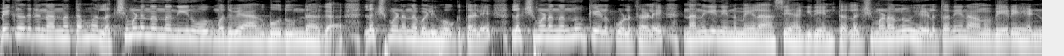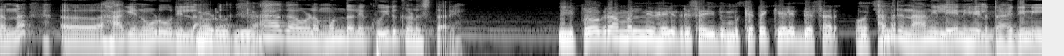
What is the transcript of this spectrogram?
ಬೇಕಾದರೆ ನನ್ನ ತಮ್ಮ ಲಕ್ಷ್ಮಣನನ್ನು ನೀನು ಹೋಗಿ ಮದುವೆ ಆಗ್ಬೋದು ಅಂದಾಗ ಲಕ್ಷ್ಮಣನ ಬಳಿ ಹೋಗ್ತಾಳೆ. ಲಕ್ಷ್ಮಣನನ್ನೂ ಕೇಳ್ಕೊಳ್ತಾಳೆ. ನನಗೆ ನಿನ್ನ ಮೇಲೆ ಆಸೆ ಆಗಿದೆ ಅಂತ ಲಕ್ಷ್ಮಣನೂ ಹೇಳ್ತಾನೆ ನಾನು ಬೇರೆ ಹೆಣ್ಣನ್ನ ಹಾಗೆ ನೋಡುವುದಿಲ್ಲ. ಆಗ ಅವಳ ಮುಂದಲೆ ಕುಯ್ದು ಕಳಿಸ್ತಾರೆ. ಈ ಪ್ರೋಗ್ರಾಮ್ ಅಲ್ಲಿ ನೀವು ಹೇಳಿದ್ರಿ ಸರ್ ಇದು ಮುಖ್ಯತೆ ಕೇಳಿದ್ದೆ ಸರ್ ಅಂದ್ರೆ ನಾನಿಲ್ಲಿ ಏನು ಹೇಳ್ತಾ ಇದ್ದೀನಿ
